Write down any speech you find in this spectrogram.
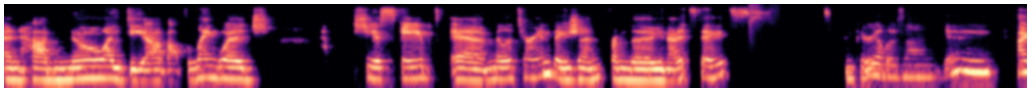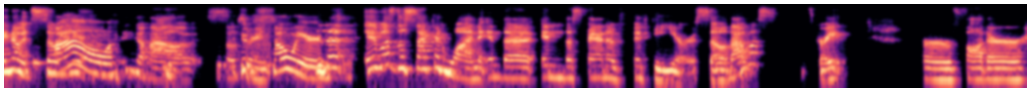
and had no idea about the language. She escaped a military invasion from the United States. Imperialism, yay. I know it's so wow. weird to think about. It's so strange. so weird. It was the second one in the in the span of 50 years. So that was it's great. Her father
